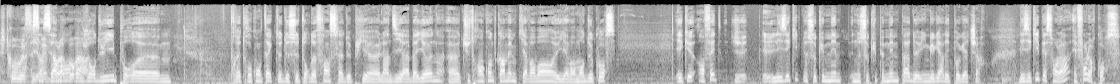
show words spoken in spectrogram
je trouve aussi. Sincèrement, hein. aujourd'hui, pour euh, pour être au contact de ce Tour de France là depuis euh, lundi à Bayonne, tu te rends compte quand même qu'il y a vraiment, il y a vraiment deux courses et que en fait les équipes ne s'occupent même ne s'occupent même pas de Vingegaard et de Pogacar. Les équipes elles sont là, elles font leur course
